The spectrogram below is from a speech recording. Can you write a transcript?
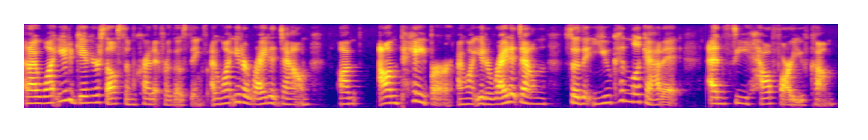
and I want you to give yourself some credit for those things. I want you to write it down on on paper. I want you to write it down so that you can look at it and see how far you've come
